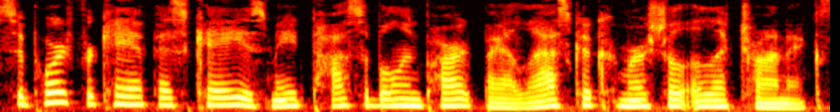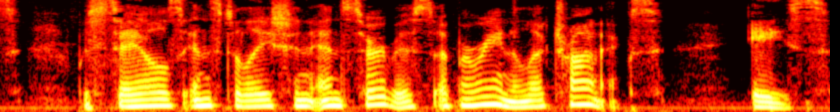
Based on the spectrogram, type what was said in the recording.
Support for KFSK is made possible in part by Alaska Commercial Electronics, with sales, installation, and service of marine electronics. ACE,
